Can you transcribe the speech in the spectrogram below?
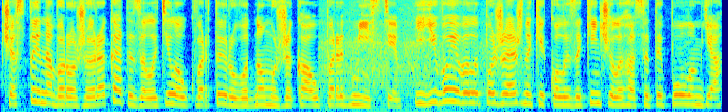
Частина ворожої ракети залетіла у квартиру в одному ЖК у передмісті. Її виявили пожежники, коли закінчили гасити полум'я.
